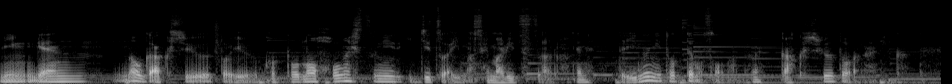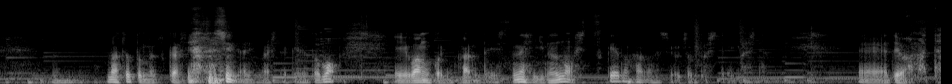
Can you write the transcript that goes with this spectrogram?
人間の学習ということの本質に実は今迫りつつあるわけね。で犬にとってもそうなんだね。学習とは何か。うん、まあちょっと難しい話になりましたけれども、えー、ワンコに関連してね犬のしつけの話をちょっとしてみました。えー、ではまた。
